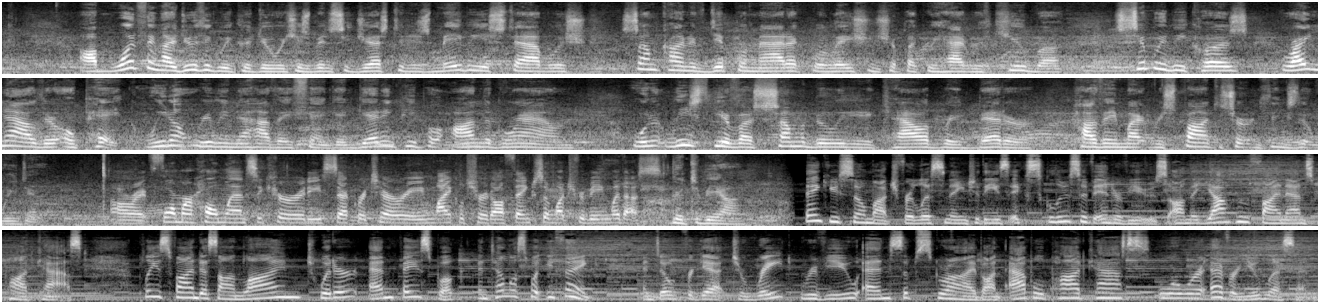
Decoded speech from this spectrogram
Um, one thing I do think we could do, which has been suggested, is maybe establish some kind of diplomatic relationship like we had with Cuba, simply because right now they're opaque. We don't really know how they think, and getting people on the ground would at least give us some ability to calibrate better how they might respond to certain things that we do. All right, former Homeland Security Secretary Michael Chertoff, thanks so much for being with us. Good to be on. Thank you so much for listening to these exclusive interviews on the Yahoo Finance podcast. Please find us online, Twitter, and Facebook and tell us what you think. And don't forget to rate, review, and subscribe on Apple Podcasts or wherever you listen.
